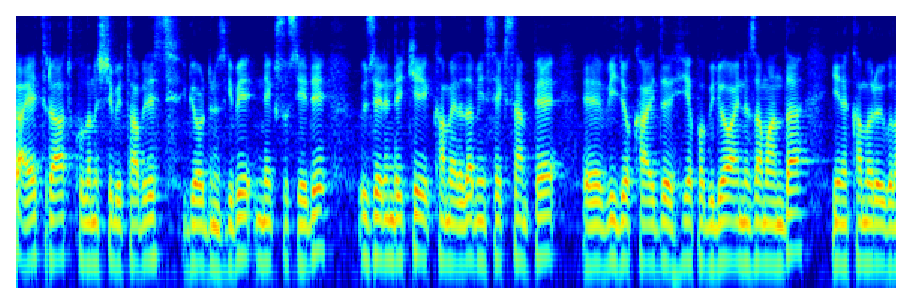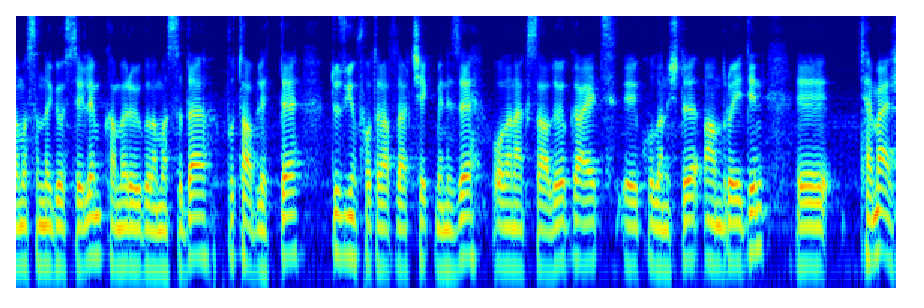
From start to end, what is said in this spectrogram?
Gayet rahat kullanışlı bir tablet. Gördüğünüz gibi Nexus 7 üzerindeki kamerada 1080p e, video kaydı yapabiliyor. Aynı zamanda yine kamera uygulamasını da gösterelim. Kamera uygulaması da bu tablette düzgün fotoğraflar çekmenize olanak sağlıyor. Gayet e, kullanışlı. Android'in e, temel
